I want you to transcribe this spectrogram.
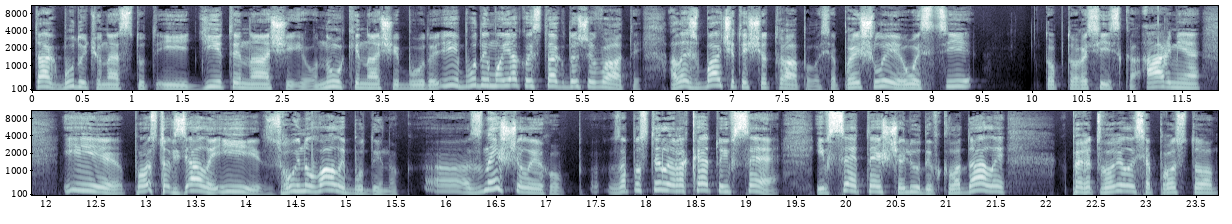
Так, будуть у нас тут і діти наші, і онуки наші будуть, і будемо якось так доживати. Але ж бачите, що трапилося. Прийшли ось ці. Тобто російська армія, і просто взяли і зруйнували будинок, знищили його, запустили ракету і все. І все те, що люди вкладали, перетворилися просто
